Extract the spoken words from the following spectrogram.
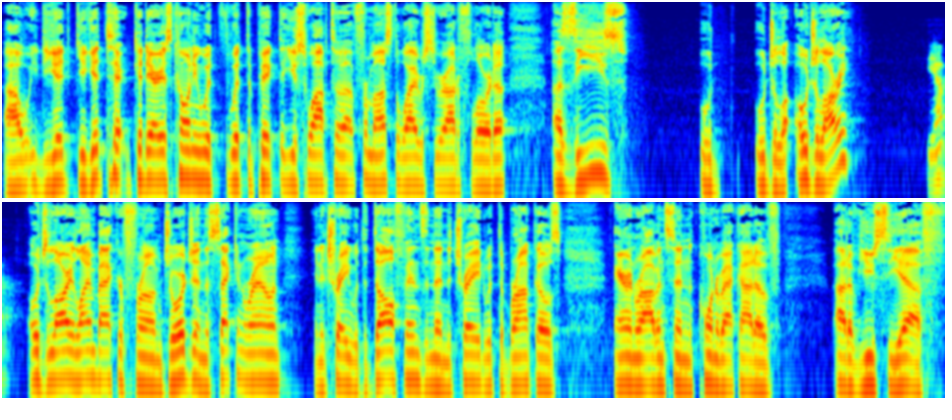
Uh, you get you get Kadarius Toney with with the pick that you swapped uh, from us, the wide receiver out of Florida, Azeez Ojulari. Yep. Ojulari, linebacker from Georgia in the second round in a trade with the Dolphins, and then the trade with the Broncos. Aaron Robinson, cornerback out of out of UCF.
